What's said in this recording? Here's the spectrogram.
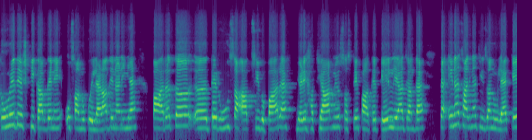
ਦੋਵੇਂ ਦੇਸ਼ ਕੀ ਕਰਦੇ ਨੇ, ਉਹ ਸਾਨੂੰ ਕੋਈ ਲੈਣਾ ਦੇਣਾ ਨਹੀਂ ਹੈ। ਭਾਰਤ ਤੇ ਰੂਸ ਦਾ ਆਪਸੀ ਵਪਾਰ ਹੈ, ਜਿਹੜੇ ਹਥਿਆਰ ਨੇ ਉਹ ਸਸਤੇ ਪਾਤੇ ਤੇਲ ਲਿਆ ਜਾਂਦਾ ਹੈ। ਤਾਂ ਇਹਨਾਂ ਸਾਰੀਆਂ ਚੀਜ਼ਾਂ ਨੂੰ ਲੈ ਕੇ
